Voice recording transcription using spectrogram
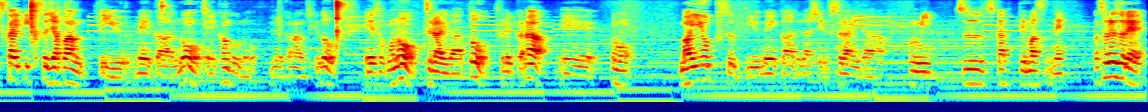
スカイピックスジャパンっていうメーカーの、えー、韓国のメーカーなんですけど、えー、そこのスライダーとそれから、えー、この MIOPS っていうメーカーで出しているスライダーこの3つ使ってますね。それぞれ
